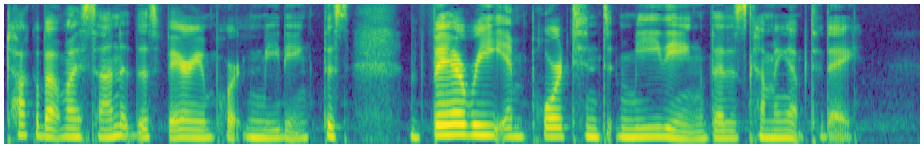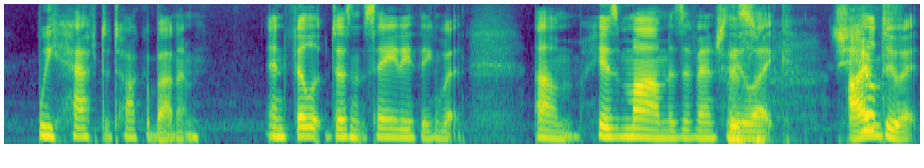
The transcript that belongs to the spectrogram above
talk about my son at this very important meeting, this very important meeting that is coming up today. We have to talk about him. And Philip doesn't say anything, but um, his mom is eventually His- like, he'll I'm, do it.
